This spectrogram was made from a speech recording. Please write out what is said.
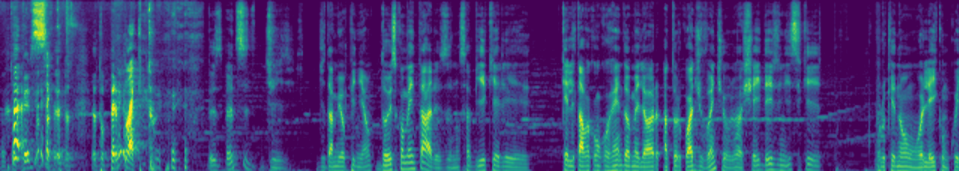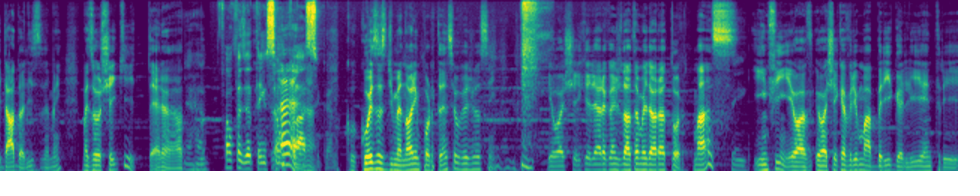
Eu tô persecto. Eu, eu tô perplexo. Antes de, de dar minha opinião, dois comentários. Eu não sabia que ele que ele tava concorrendo ao melhor ator coadjuvante. Eu achei desde o início que porque não olhei com cuidado a lista também, mas eu achei que era Aham. Falta de atenção É, clássica. né? co- coisas de menor importância eu vejo assim. Eu achei que ele era candidato a melhor ator, mas Sim. enfim, eu, eu achei que haveria uma briga ali entre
